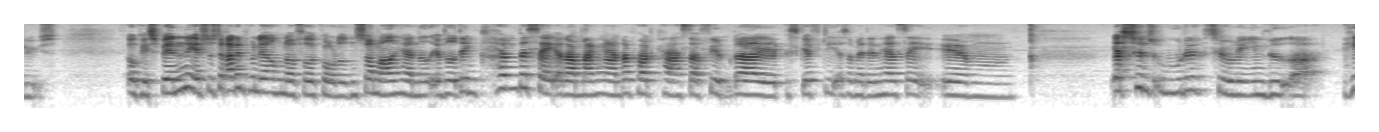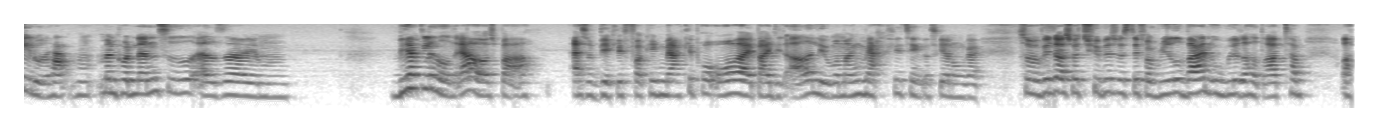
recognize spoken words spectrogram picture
lys. Okay, spændende. Jeg synes, det er ret imponerende, at hun har fået kortet den så meget herned. Jeg ved, det er en kæmpe sag, og der er mange andre podcaster og film, der øh, beskæftiger sig med den her sag. Øhm, jeg synes, Ute-teorien lyder helt ud i hampen. Men på den anden side, altså, øhm, virkeligheden er også bare, altså virkelig fucking mærkelig. Prøv at overveje bare i dit eget liv, hvor mange mærkelige ting, der sker nogle gange. Så hvor ville det også være typisk, hvis det for real var en ule, der havde dræbt ham, og,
